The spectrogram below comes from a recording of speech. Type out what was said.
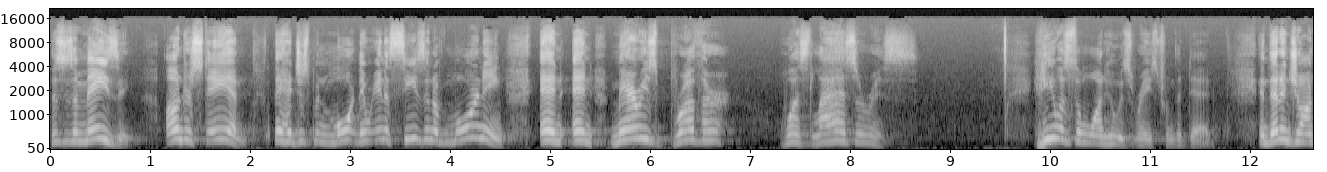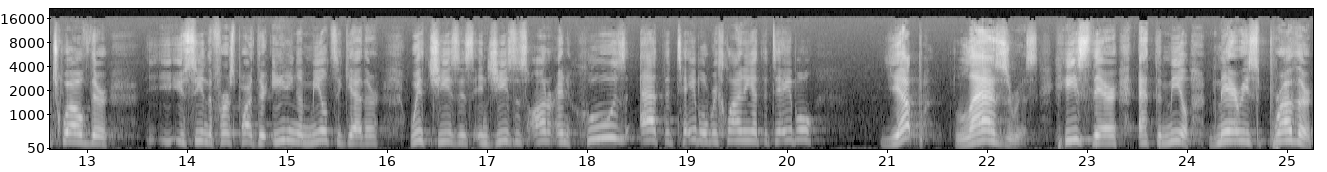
This is amazing. Understand they had just been more they were in a season of mourning. And and mary's brother was lazarus. He was the one who was raised from the dead. And then in john 12 they're you see in the first part, they're eating a meal together with Jesus in Jesus' honor. And who's at the table, reclining at the table? Yep, Lazarus. He's there at the meal, Mary's brother.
